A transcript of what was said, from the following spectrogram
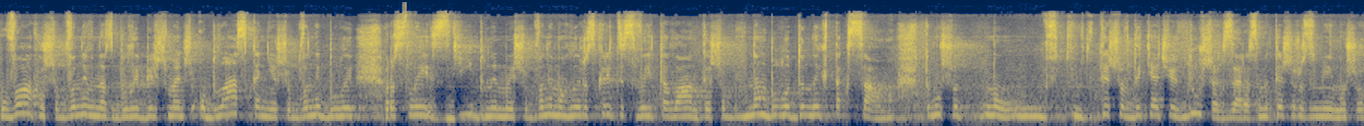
увагу, щоб вони в нас були більш-менш обласкані, щоб вони були росли здібними, щоб вони могли розкрити свої таланти, щоб нам було до них так само. Тому що ну те, що в дитячих душах зараз, ми теж розуміємо, що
